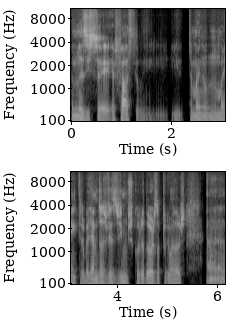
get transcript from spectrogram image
mas isso é, é fácil e, e também no, no, meio em que trabalhamos, às vezes vimos curadores ou programadores. Ah,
